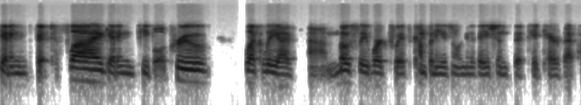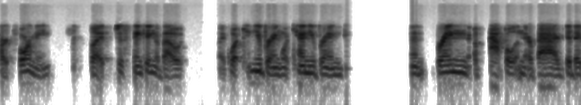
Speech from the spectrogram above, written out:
getting fit to fly, getting people approved. Luckily, I've um, mostly worked with companies and organizations that take care of that part for me. But just thinking about like, what can you bring? What can you bring? And bring an apple in their bag. Did they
